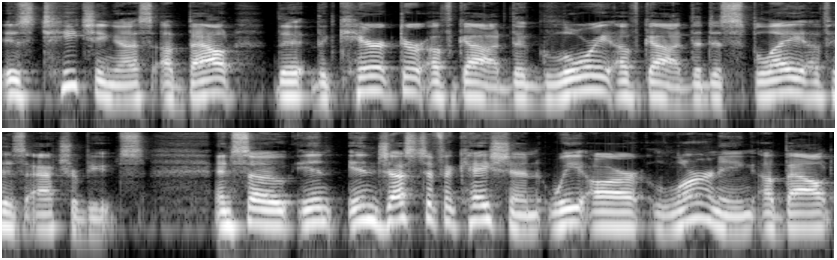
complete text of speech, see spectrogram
is teaching us about the, the character of God, the glory of God, the display of his attributes. And so in, in justification, we are learning about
